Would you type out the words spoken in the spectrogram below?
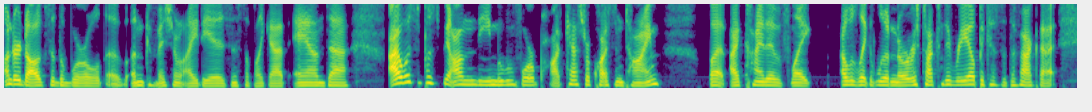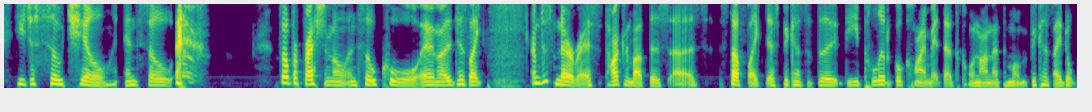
underdogs of the world of unconventional ideas and stuff like that. And uh, I was supposed to be on the Moving Forward podcast for quite some time, but I kind of like, I was like a little nervous talking to Rio because of the fact that he's just so chill and so so professional and so cool and i just like i'm just nervous talking about this uh, stuff like this because of the the political climate that's going on at the moment because i don't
